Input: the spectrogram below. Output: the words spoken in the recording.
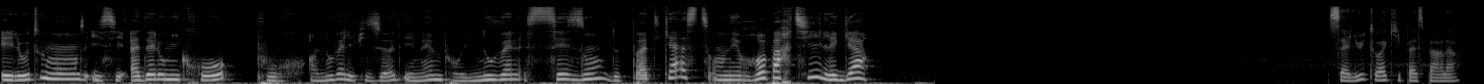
Hello tout le monde, ici Adèle au micro pour un nouvel épisode et même pour une nouvelle saison de podcast. On est reparti les gars. Salut toi qui passes par là.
